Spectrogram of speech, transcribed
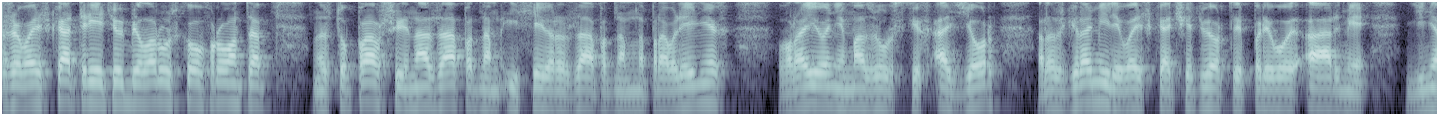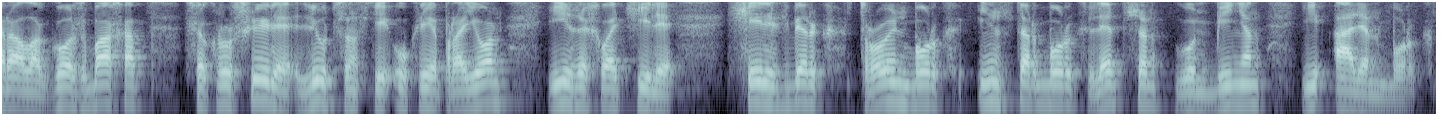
же войска Третьего Белорусского фронта, наступавшие на западном и северо-западном направлениях в районе Мазурских озер, разгромили войска 4-й полевой армии генерала Госбаха, сокрушили Люцинский укрепрайон и захватили Хельсберг, Троенбург, Инстербург, Летцен, Гумбинен и Аленбург.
